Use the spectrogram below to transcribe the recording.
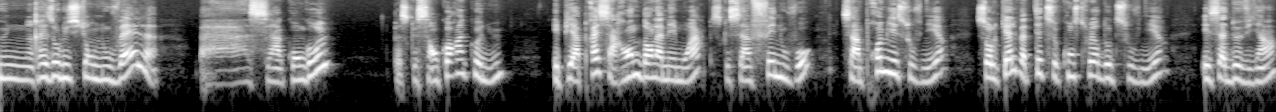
une résolution nouvelle, bah, c'est incongru, parce que c'est encore inconnu. Et puis après, ça rentre dans la mémoire, parce que c'est un fait nouveau, c'est un premier souvenir sur lequel va peut-être se construire d'autres souvenirs, et ça devient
